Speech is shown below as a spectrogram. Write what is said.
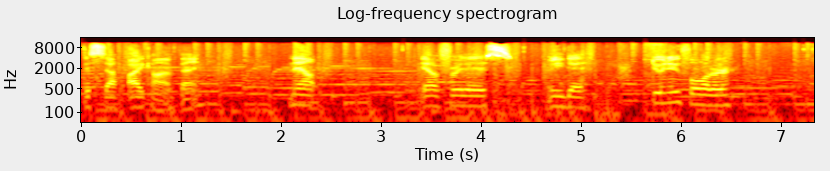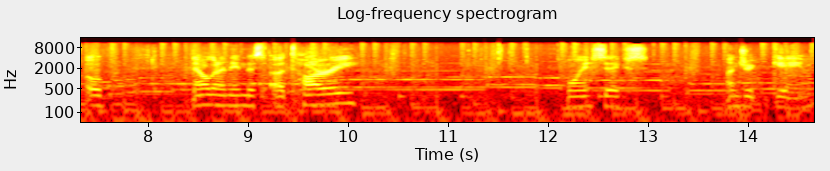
this stuff icon thing. Now, yeah, for this, we need to do a new folder. Oh, now we're gonna name this Atari 2600 games.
